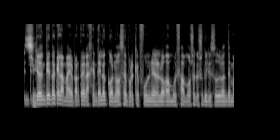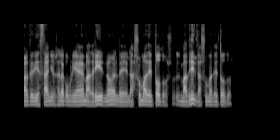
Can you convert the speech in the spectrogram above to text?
Sí. Yo entiendo que la mayor parte de la gente lo conoce porque fue un eslogan muy famoso que se utilizó durante más de 10 años en la Comunidad de Madrid, ¿no? El de la suma de todos. El Madrid, la suma de todos.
